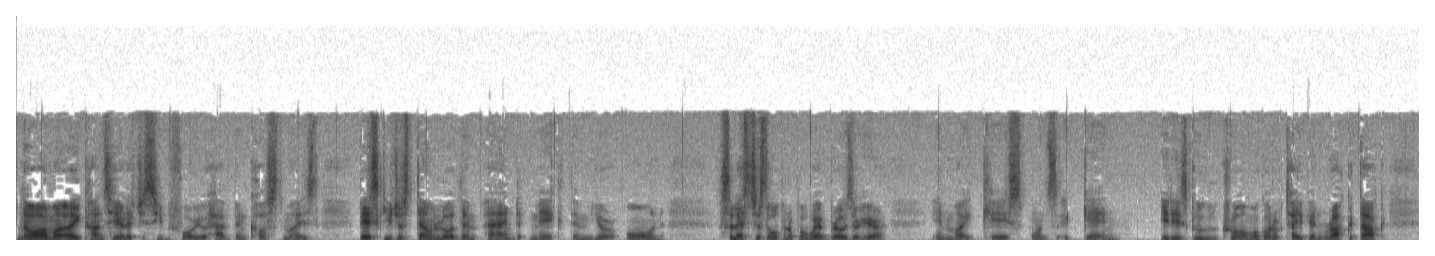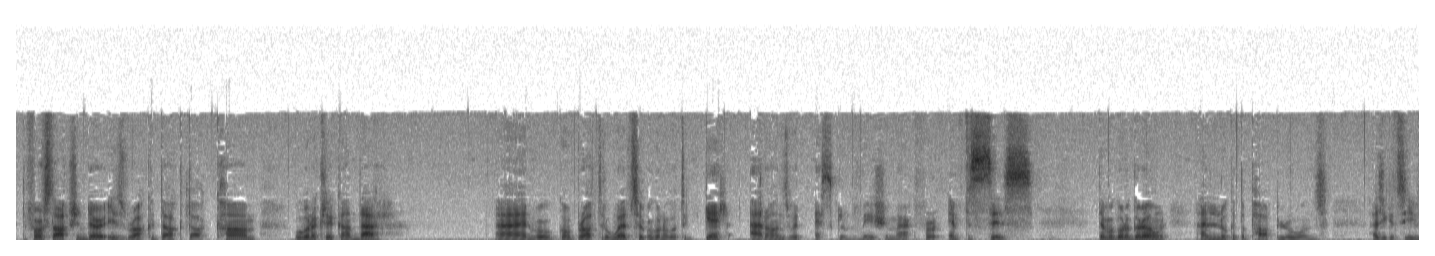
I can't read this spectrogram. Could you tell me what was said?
Now all my icons here that you see before you have been customized. Basically you just download them and make them your own. So let's just open up a web browser here. In my case once again it is Google Chrome. We're going to type in RocketDock. The first option there is rocketdock.com. We're going to click on that and we're going to brought to the website. We're going to go to get add-ons with exclamation mark for emphasis. Then we're going to go down and look at the popular ones. As you can see,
